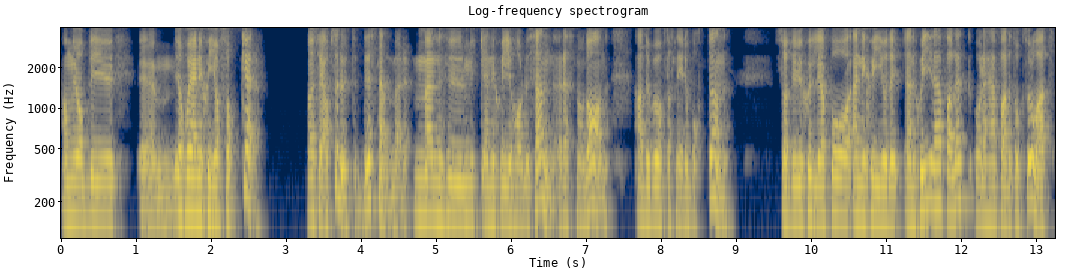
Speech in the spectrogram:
ja, men jag blir ju, ehm, jag får energi av socker. Jag säger absolut, det stämmer. Men hur mycket energi har du sen resten av dagen? Ja, du går oftast ner i botten. Så att vi vill skilja på energi och energi i det här fallet och i det här fallet också då att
